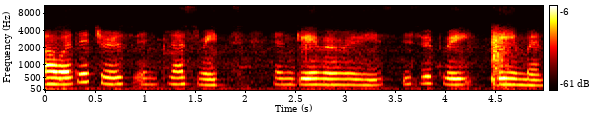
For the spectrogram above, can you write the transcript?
our teachers and classmates and gain memories. This we pray. Amen.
